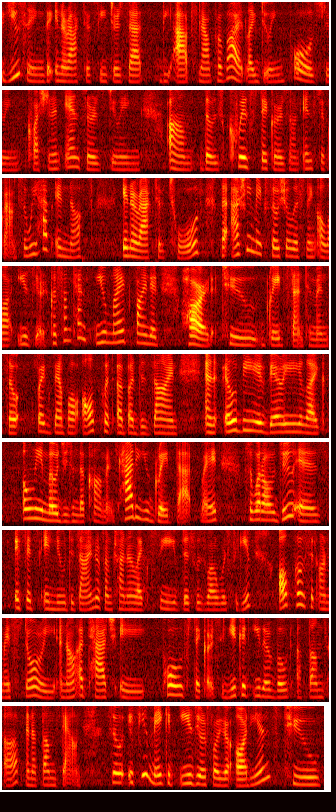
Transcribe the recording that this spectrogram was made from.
using the interactive features that the apps now provide, like doing polls, doing question and answers, doing um, those quiz stickers on Instagram. So we have enough interactive tools that actually make social listening a lot easier because sometimes you might find it hard to grade sentiment. So, for example, I'll put up a design and it'll be a very like only emojis in the comments. How do you grade that, right? So, what I'll do is if it's a new design or if I'm trying to like see if this was well received, I'll post it on my story and I'll attach a poll sticker. So you could either vote a thumbs up and a thumbs down. So if you make it easier for your audience to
